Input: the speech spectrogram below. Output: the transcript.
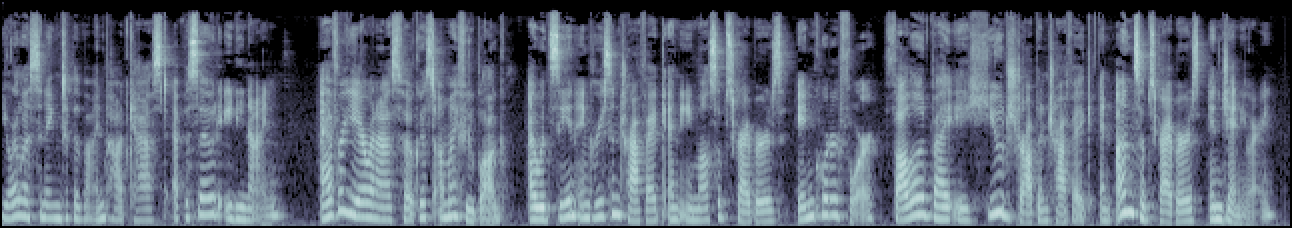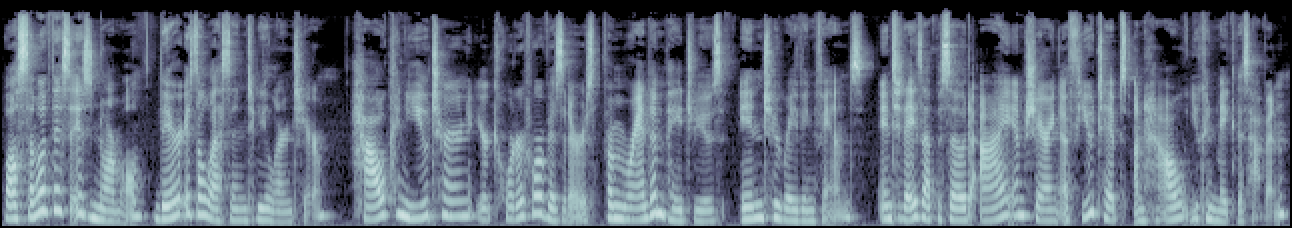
You're listening to the Vine Podcast, episode 89. Every year when I was focused on my food blog, I would see an increase in traffic and email subscribers in quarter four, followed by a huge drop in traffic and unsubscribers in January. While some of this is normal, there is a lesson to be learned here. How can you turn your quarter four visitors from random page views into raving fans? In today's episode, I am sharing a few tips on how you can make this happen.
